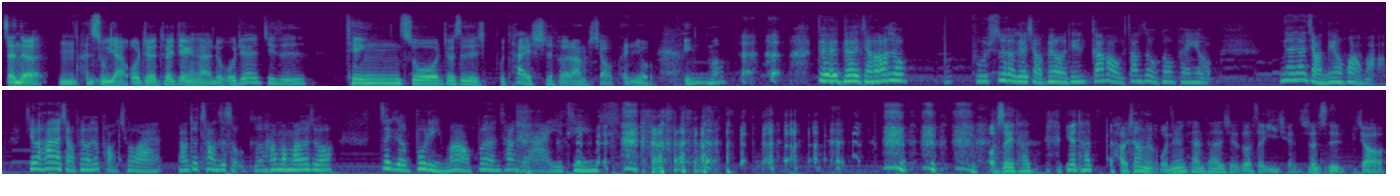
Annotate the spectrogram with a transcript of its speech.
真的嗯很舒压。我觉得推荐看看，我觉得其实。听说就是不太适合让小朋友听吗？对对，讲到说不不适合给小朋友听，刚好上次我跟我朋友应该在讲电话吧，结果他的小朋友就跑出来，然后就唱这首歌，他妈妈就说这个不礼貌，不能唱给阿姨听。哦，所以他因为他好像我那边看他是写说，这以前算是比较。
